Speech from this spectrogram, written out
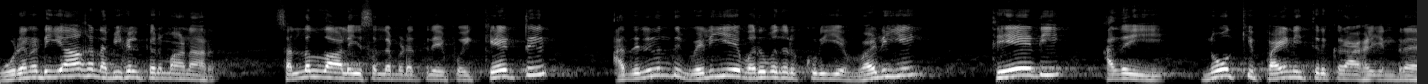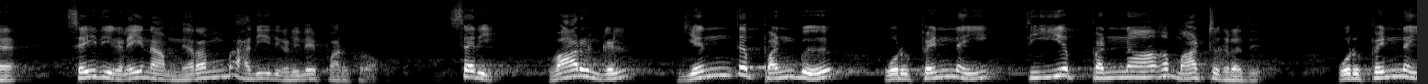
உடனடியாக நபிகள் பெருமானார் சல்லல்லா அலி செல்லமிடத்திலே போய் கேட்டு அதிலிருந்து வெளியே வருவதற்குரிய வழியை தேடி அதை நோக்கி பயணித்திருக்கிறார்கள் என்ற செய்திகளை நாம் நிரம்ப அதீதிகளிலே பார்க்கிறோம். சரி வாருங்கள் எந்த பண்பு ஒரு பெண்ணை தீய பெண்ணாக மாற்றுகிறது? ஒரு பெண்ணை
